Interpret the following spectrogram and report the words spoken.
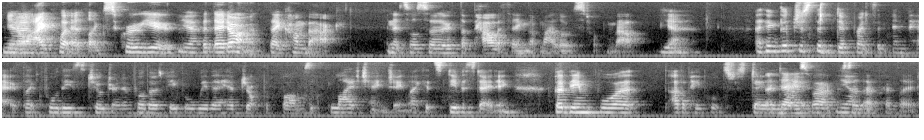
you know, I quit, like, screw you. Yeah. But they don't. They come back. And it's also the power thing that Milo was talking about. Yeah. I think that just the difference in impact, like for these children and for those people where they have dropped the bombs, it's life changing. Like it's devastating. But then for other people, it's just daily A day's work. work, Yeah. so their privilege.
